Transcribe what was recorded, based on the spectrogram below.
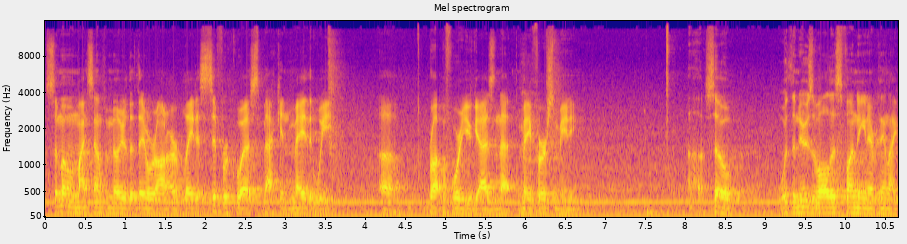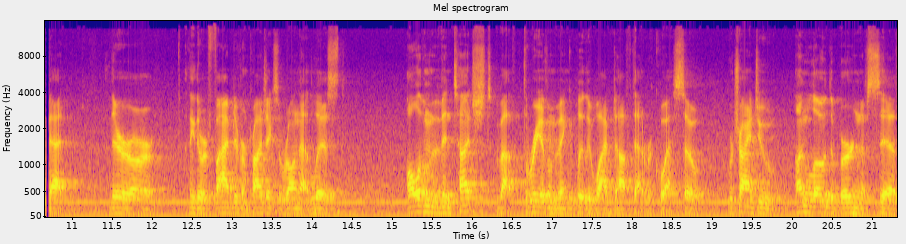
some of them might sound familiar that they were on our latest SIF request back in May that we uh, brought before you guys in that May 1st meeting. Uh, So with the news of all this funding and everything like that, there are, I think there were five different projects that were on that list. All of them have been touched, about three of them have been completely wiped off that request. So we're trying to unload the burden of SIF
